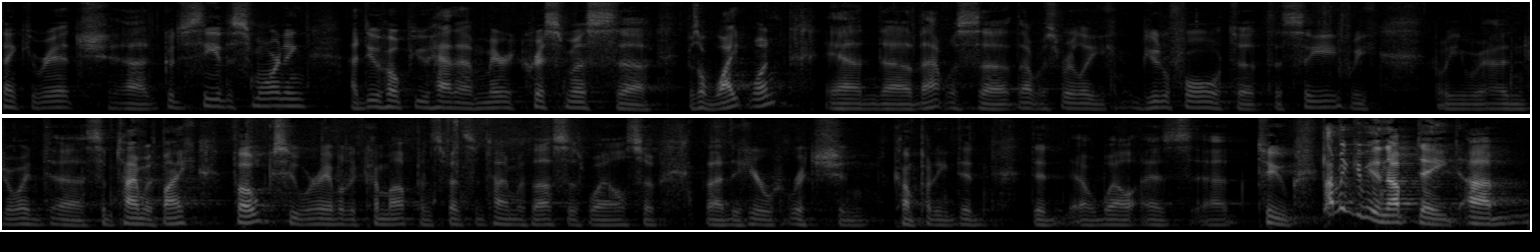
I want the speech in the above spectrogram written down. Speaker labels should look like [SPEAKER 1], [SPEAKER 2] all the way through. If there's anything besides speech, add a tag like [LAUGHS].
[SPEAKER 1] Thank you, Rich. Uh, good to see you this morning. I do hope you had a Merry Christmas. Uh, it was a white one, and uh, that was uh, that was really beautiful to, to see. We we enjoyed uh, some time with my folks who were able to come up and spend some time with us as well. So glad to hear Rich and company did did uh, well as too. Let me give you an update.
